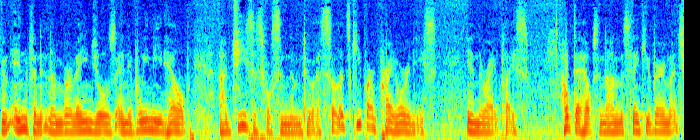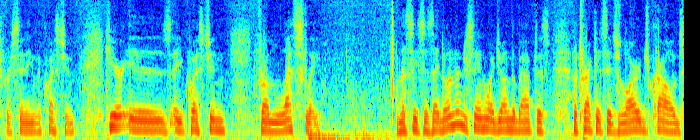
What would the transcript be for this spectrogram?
an infinite number of angels, and if we need help, uh, Jesus will send them to us. So let's keep our priorities in the right place. Hope that helps, Anonymous. Thank you very much for sending the question. Here is a question from Leslie. Leslie says, I don't understand why John the Baptist attracted such large crowds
